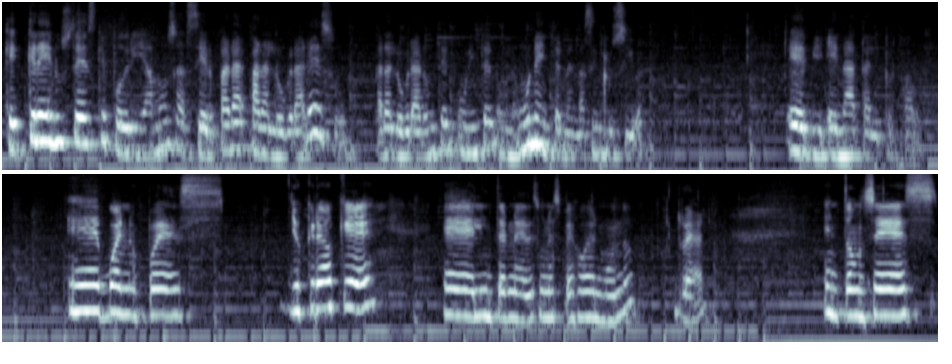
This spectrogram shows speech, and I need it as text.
¿Qué creen ustedes que podríamos hacer para, para lograr eso, para lograr una Internet más inclusiva? Eh, eh, Natalie, por favor. Eh, bueno, pues yo creo que el Internet es un espejo del mundo real. Entonces,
